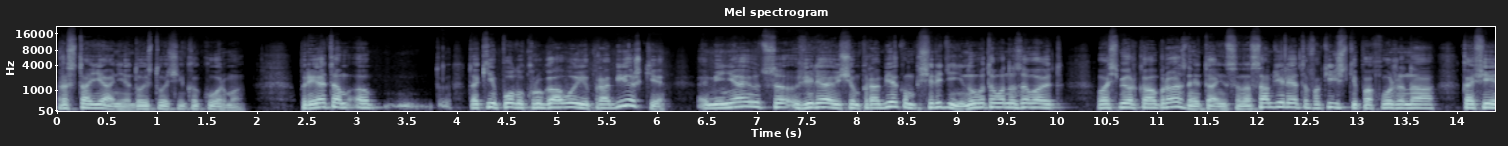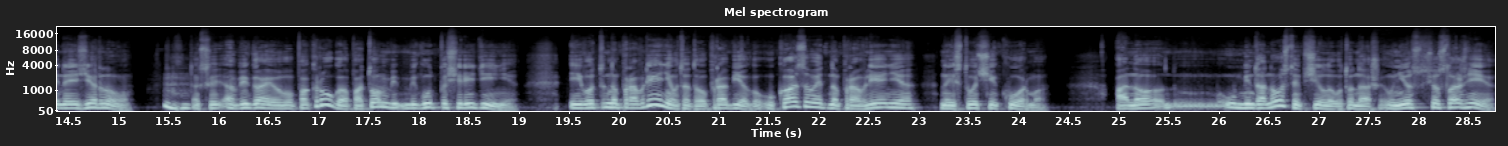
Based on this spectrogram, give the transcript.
расстояние до источника корма. При этом э, такие полукруговые пробежки меняются виляющим пробегом посередине. Ну, вот его называют восьмеркообразный танец, а на самом деле это фактически похоже на кофейное зерно так сказать, оббегая его по кругу, а потом бегут посередине. И вот направление вот этого пробега указывает направление на источник корма. Оно у медоносной пчелы, вот у нашей, у нее все сложнее.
